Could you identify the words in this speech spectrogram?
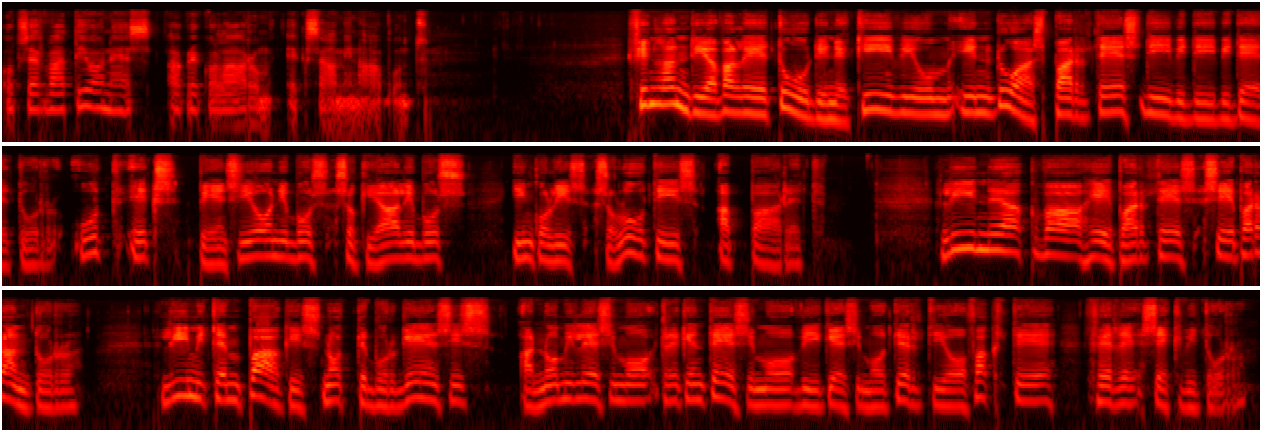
observationes agricolarum examinabunt. Finlandia tudine kivium in duas partes dividi videtur, ut ex pensionibus socialibus incolis solutis apparet. Linea qua he partes separantur, limitem pagis notteburgensis annomilesimo trecentesimo vigesimo tertio facte fere sequitur.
